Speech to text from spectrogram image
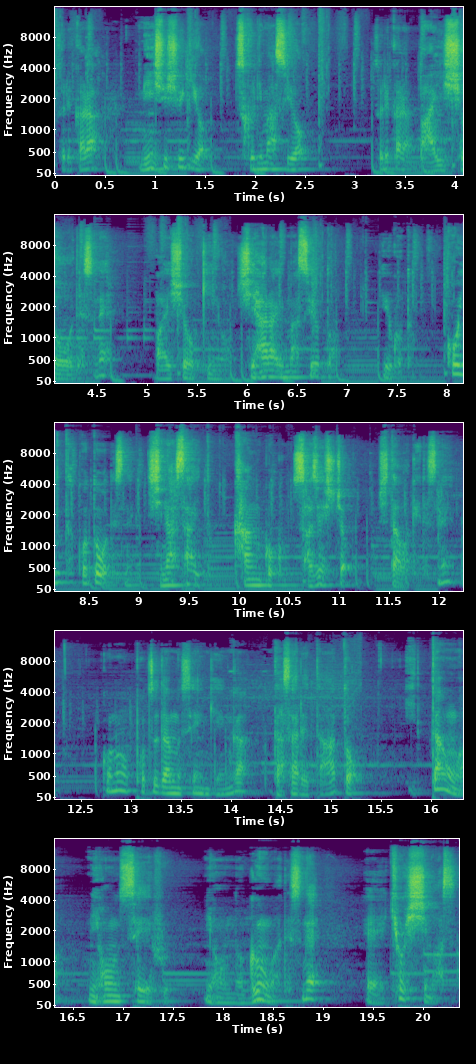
それから民主主義を作りますよ。それから賠償ですね。賠償金を支払いますよということ。こういったことをですねしなさいと勧告サジェスチョンしたわけですね。このポツダム宣言が出された後一旦は日本政府日本の軍はですね、えー、拒否します。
